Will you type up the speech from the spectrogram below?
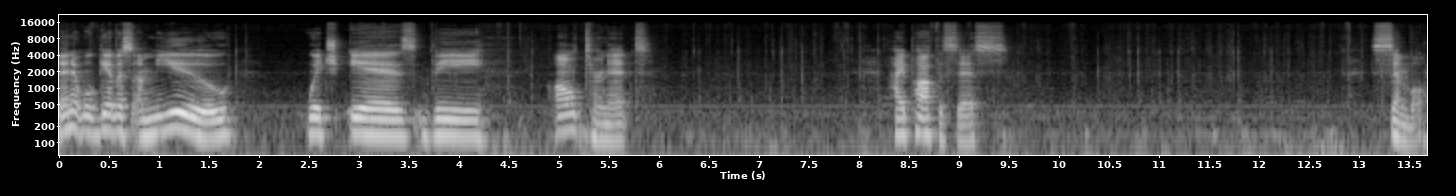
Then it will give us a mu, which is the alternate hypothesis symbol.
